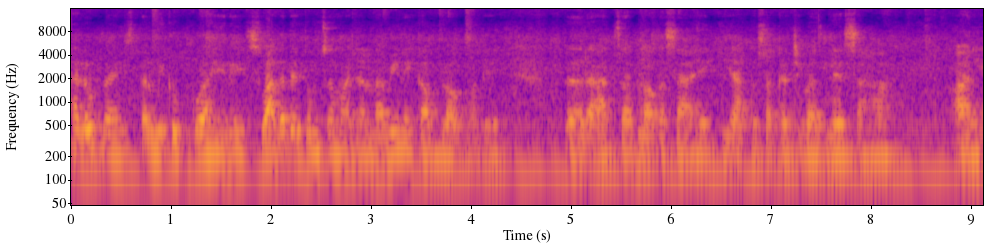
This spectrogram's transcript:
हॅलो फ्रेंड्स तर मी कुक्कू आहेरे स्वागत आहे तुमचं माझ्या नवीन एका ब्लॉगमध्ये तर आजचा ब्लॉग असा आहे की आता सकाळची वाजले आहे सहा आणि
